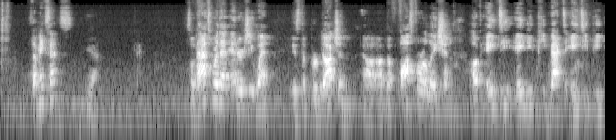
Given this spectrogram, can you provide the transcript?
Does that make sense? Yeah. So that's where that energy went, is the production, uh, the phosphorylation of AT, ADP back to ATP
